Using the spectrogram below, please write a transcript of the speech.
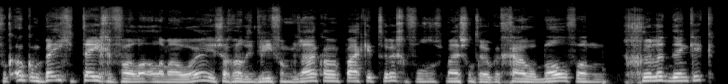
Vond ik ook een beetje tegenvallen allemaal hoor. Je zag wel die drie van Milaan kwamen een paar keer terug. Volgens mij stond er ook een gouden bal van Gullit, denk ik.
